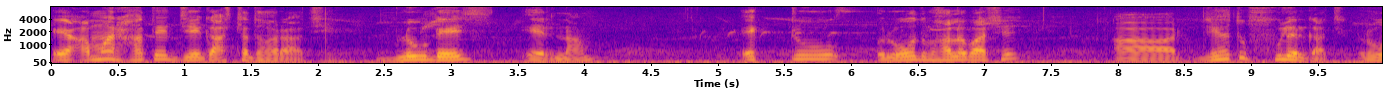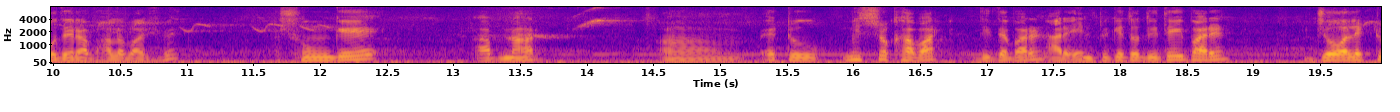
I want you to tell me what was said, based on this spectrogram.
এ, আমার হাতে যে গাছটা ধরা আছে ব্লু ডেজ এর নাম, একটু রোদ ভালোবাসে আর যেহেতু ফুলের গাছ রোদ এরা ভালোবাসবে, সঙ্গে আপনার একটু মিশ্র খাবার দিতে পারেন, আর এনপিকে তো দিতেই পারেন, জল একটু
